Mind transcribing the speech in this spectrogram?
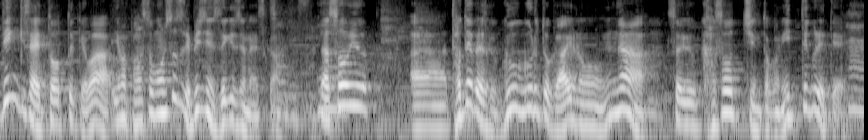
電気さえ通っとけば今パソコン一つでビジネスできるじゃないですか。そうね。だからそういうあー例えばですけど Google とかああいうのがそういう仮想地のところに行ってくれて、は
